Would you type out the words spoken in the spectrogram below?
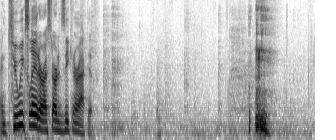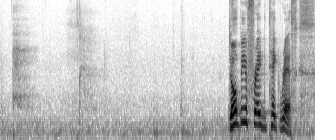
And two weeks later, I started Zeek Interactive. Don't be afraid to take risks.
